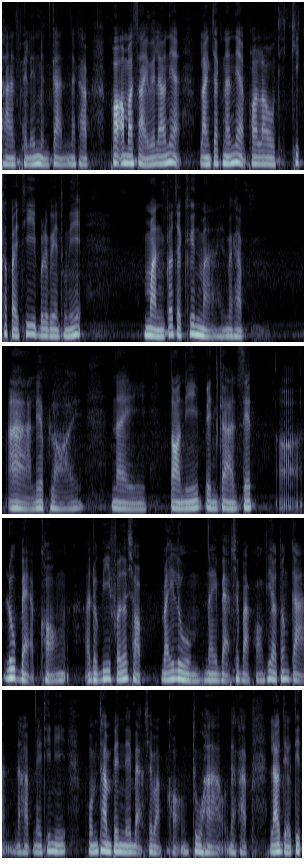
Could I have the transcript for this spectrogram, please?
transparent เหมือนกันนะครับ พอเอามาใส่ไว้แล้วเนี่ย หลังจากนั้นเนี่ยพอเราคลิกเข้าไปที่บริเวณตรงนี้ มันก็จะขึ้นมาเห็นไหมครับ อ่าเรียบร้อย ในตอนนี้เป็นการเซตรูปแบบของ Adobe Photoshop Lightroom ในแบบฉบับของที่เราต้องการนะครับ ในที่นี้ผมทำเป็นในแบบฉบับของ t o How นะครับ แล้วเดี๋ยวติด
